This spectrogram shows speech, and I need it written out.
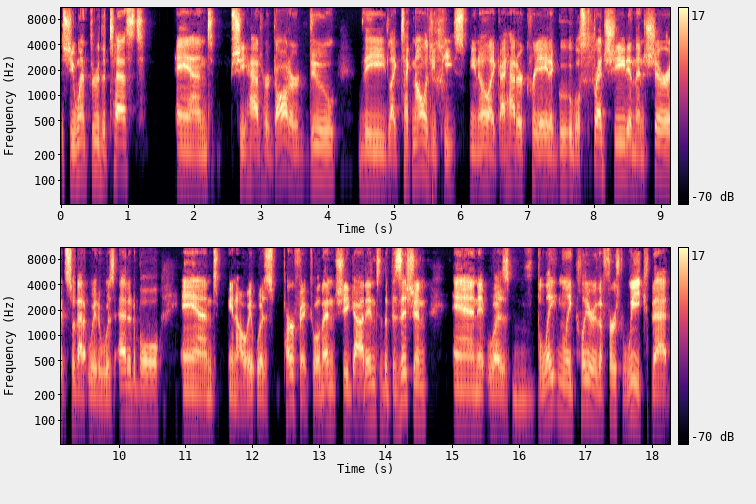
she went through the test and she had her daughter do the like technology piece you know? Like i had her create a google spreadsheet and then share it so that it was editable and you know it was perfect. Well then she got into the position and it was blatantly clear the first week that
